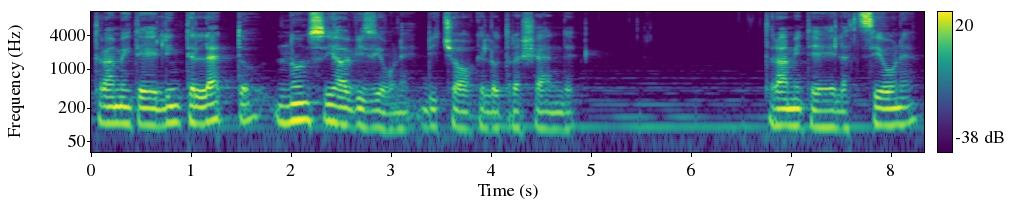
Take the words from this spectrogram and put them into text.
tramite l'intelletto non si ha visione di ciò che lo trascende. Tramite l'azione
